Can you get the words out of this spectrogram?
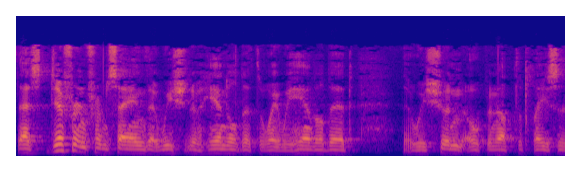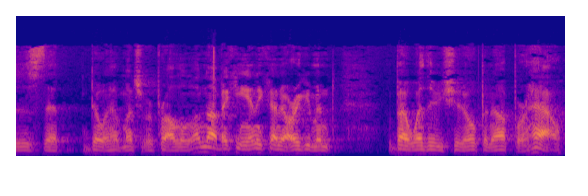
that's different from saying that we should have handled it the way we handled it, that we shouldn't open up the places that don't have much of a problem. I'm not making any kind of argument about whether you should open up or how.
